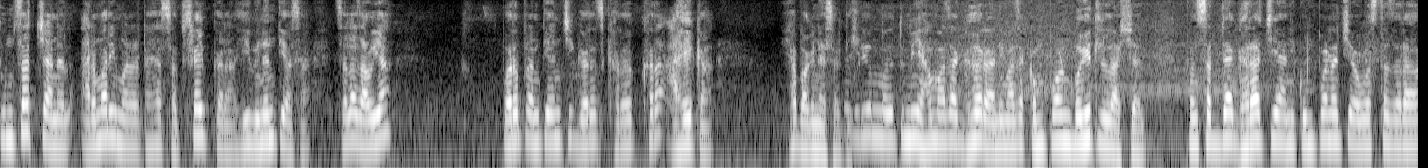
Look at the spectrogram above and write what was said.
तुमचाच चॅनल आरमारी मराठा ह्या सबस्क्राईब करा ही विनंती असा. चला जाऊया. परप्रांतीयांची गरज खरोखर आहे का? ह्या बघण्यासाठी. व्हिडिओमध्ये तुम्ही हा माझा घर आणि माझा कंपाऊंड बघितलेला असाल पण सध्या घराची आणि कुंपणाची अवस्था जरा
